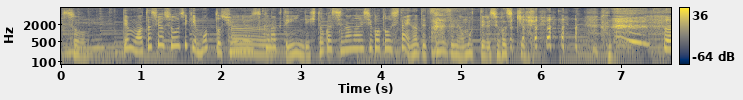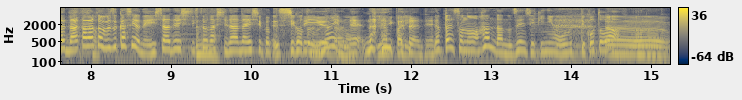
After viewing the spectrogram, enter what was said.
そう。でも私は正直もっと収入少なくていいんで人が死なない仕事をしたいなって常々思ってる正直 そうなかなか難しいよね。医者で人が死なない仕事っていう仕事のないもん、ね。やっぱり、ね。やっぱりその判断の全責任を負うってことは、うん。あの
